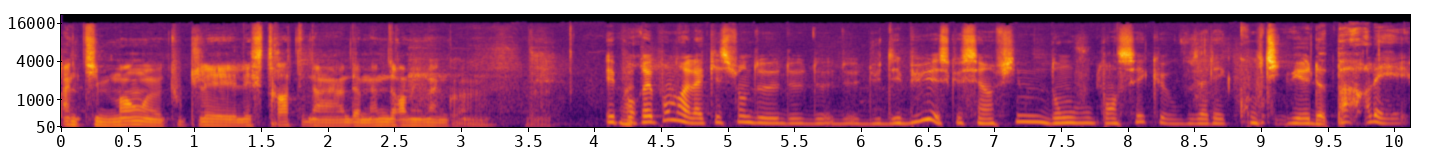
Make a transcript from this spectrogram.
intimement euh, toutes les, les strates d'un d'un même drame humain. Quoi. Et pour répondre à la question de, de- de- de- du début, est-ce que c'est un film dont vous pensez que vous allez continuer de parler?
